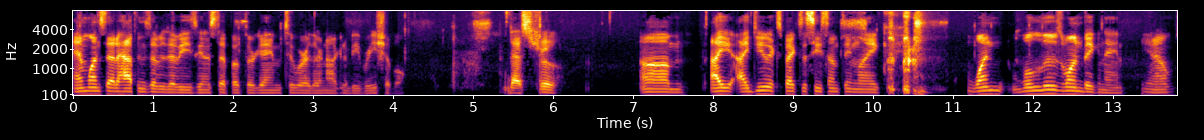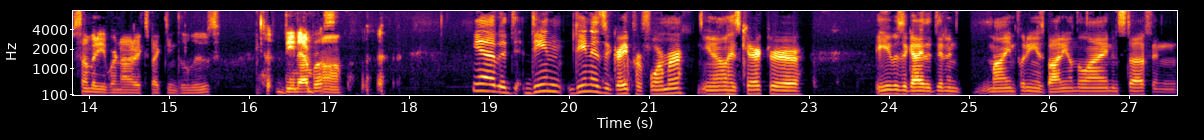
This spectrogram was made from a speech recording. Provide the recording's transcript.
and once that happens, WWE is going to step up their game to where they're not going to be reachable. That's true. Um, I I do expect to see something like one. We'll lose one big name. You know, somebody we're not expecting to lose. Dean Ambrose. Um, yeah, but Dean Dean is a great performer. You know, his character. He was a guy that didn't mind putting his body on the line and stuff, and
